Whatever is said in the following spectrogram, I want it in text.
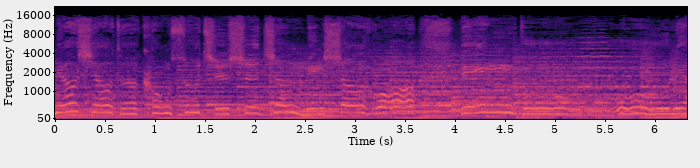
渺小的控诉只是证明生活并不无聊。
